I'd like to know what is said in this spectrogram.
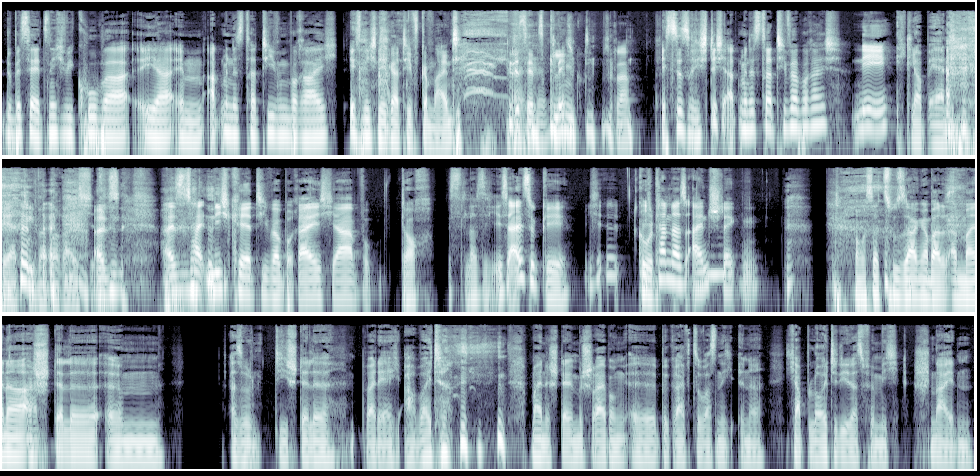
Du bist ja jetzt nicht wie Kuba eher im administrativen Bereich. Ist nicht negativ gemeint, wie das jetzt klingt. Ist klar. Ist das richtig administrativer Bereich? Nee, Ich glaube eher ein kreativer Bereich. also, also es ist halt nicht kreativer Bereich, ja, wo, doch, das lasse ich, ist alles okay. Ich, ich Gut. kann das einstecken. Man muss dazu sagen, aber an meiner Stelle, ähm, also die Stelle, bei der ich arbeite, meine Stellenbeschreibung äh, begreift sowas nicht inne. Ich habe Leute, die das für mich schneiden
